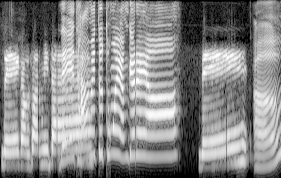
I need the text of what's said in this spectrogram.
네, 감사합니다. 네, 다음에 또 통화 연결해요. 네. 아우.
